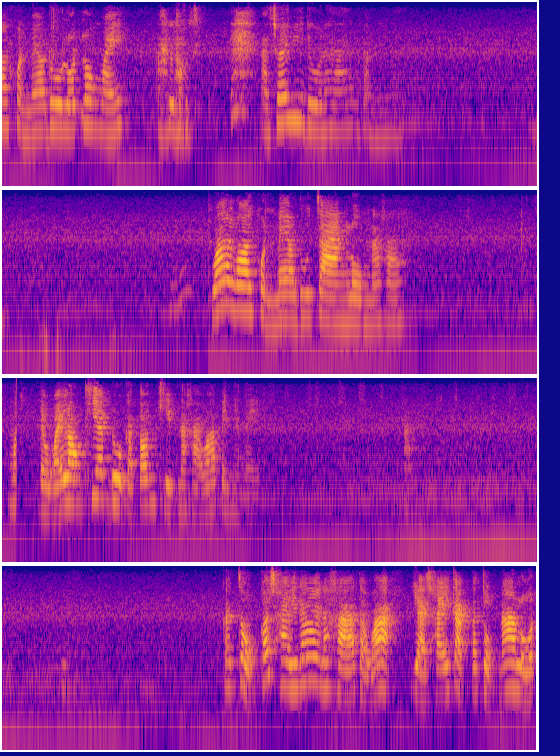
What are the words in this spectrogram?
อยขนแมวดูลดลงไหมอะลองอะช่วยวีดูนะคะฝั่งนี้นะ ว่ารอยขนแมวดูจางลงนะคะ เดี๋ยวไว้ลองเทียบดูกับต้นคลิปนะคะว่าเป็นยังไงอะ กระจกก็ใช้ได้นะคะ แต่ว่าอย่าใช้กับกระจกหน้ารถ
